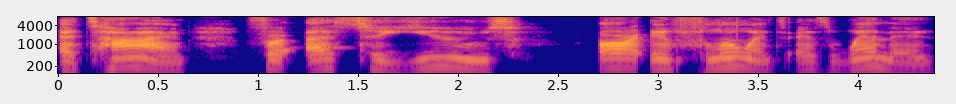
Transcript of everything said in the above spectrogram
a time for us to use our influence as women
